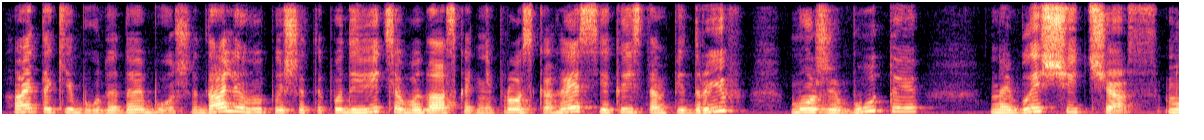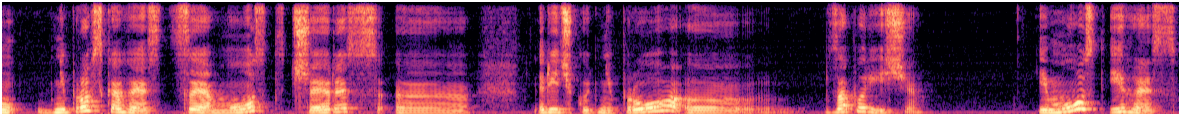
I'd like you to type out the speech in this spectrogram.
Хай так і буде, дай Боже. Далі ви пишете, подивіться, будь ласка, Дніпровська ГЕС, якийсь там підрив може бути найближчий час. Ну, Дніпровська ГЕС це мост через е, річку Дніпро, е, Запоріжжя. І мост, і ГЕС.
